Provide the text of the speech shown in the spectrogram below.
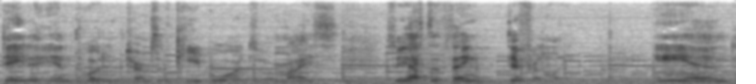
data input in terms of keyboards or mice, so you have to think differently. And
